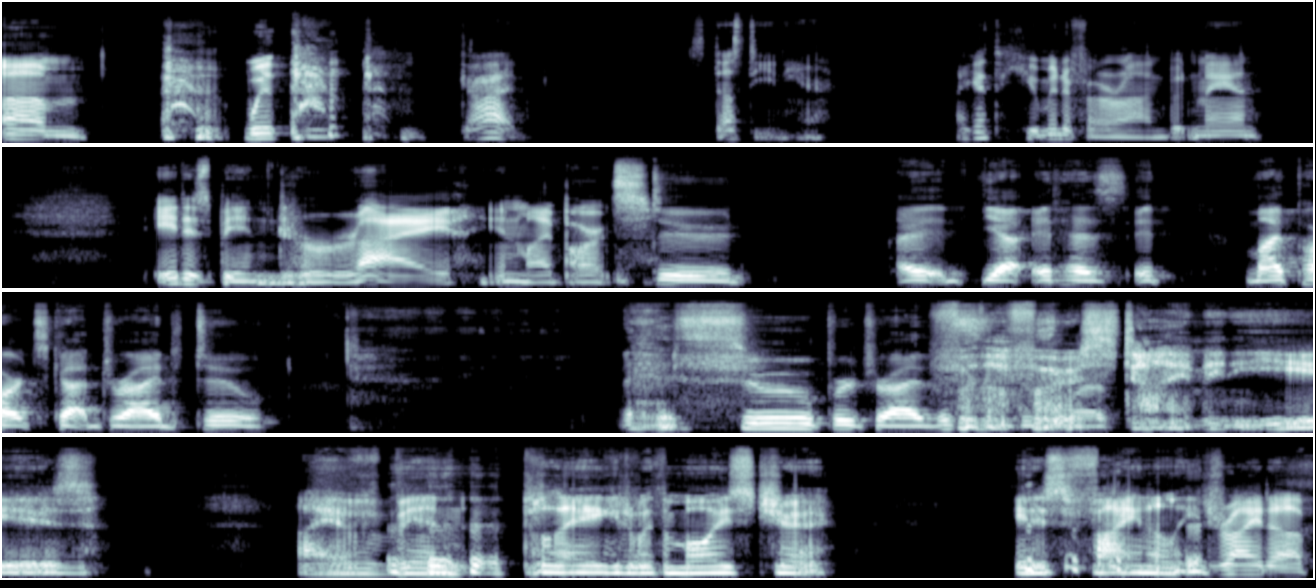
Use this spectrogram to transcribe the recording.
um, with God, it's dusty in here. I got the humidifier on, but man, it has been dry in my parts. Dude, I yeah, it has it. My parts got dried too. It's super dry. This For the this first time in years, I have been plagued with moisture. It is finally dried up.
